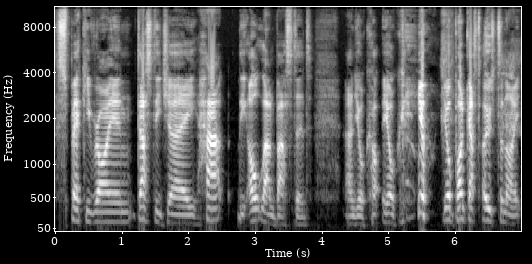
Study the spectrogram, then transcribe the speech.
Specky Ryan, Dasty J, Hat, the altLAN Bastard, and your co- your your, your podcast host tonight,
